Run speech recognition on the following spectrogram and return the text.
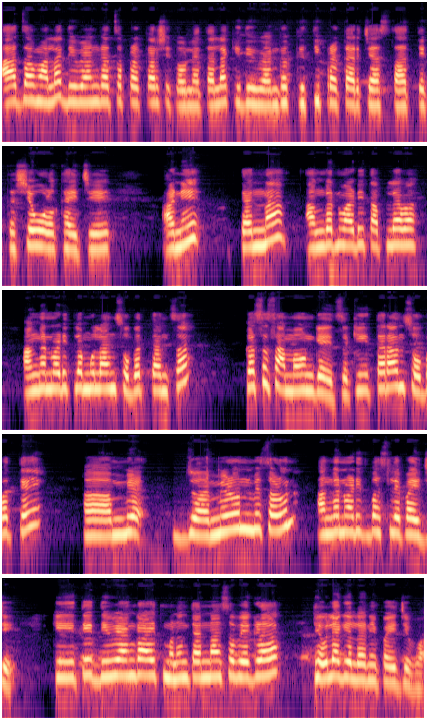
आज आम्हाला दिव्यांगाचा प्रकार शिकवण्यात आला की दिव्यांग किती प्रकारचे असतात ते कसे ओळखायचे आणि त्यांना अंगणवाडीत आपल्या अंगणवाडीतल्या मुलांसोबत त्यांचं कसं सामावून घ्यायचं की इतरांसोबत ते मिळून मिसळून अंगणवाडीत बसले पाहिजे की ते दिव्यांग आहेत म्हणून त्यांना असं वेगळं ठेवलं गेलं नाही पाहिजे बा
